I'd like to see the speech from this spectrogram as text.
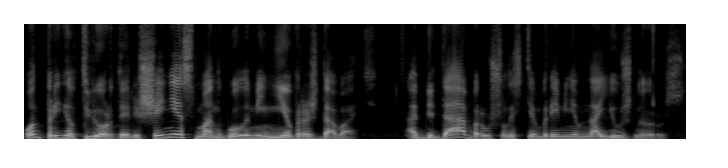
он принял твердое решение с монголами не враждовать. А беда обрушилась тем временем на Южную Русь.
